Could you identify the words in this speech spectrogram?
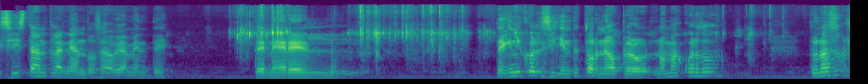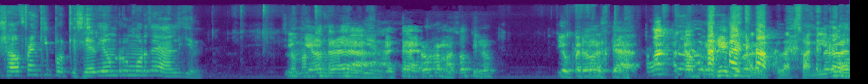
sí están planeando, o sea, obviamente, tener el técnico del siguiente torneo, pero no me acuerdo. ¿Tú no has escuchado, Frankie? Porque sí había un rumor de alguien. Sí, no me acuerdo a, a, este Ramazotti, ¿no? Yo, perdón, es que a, a La sanita.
